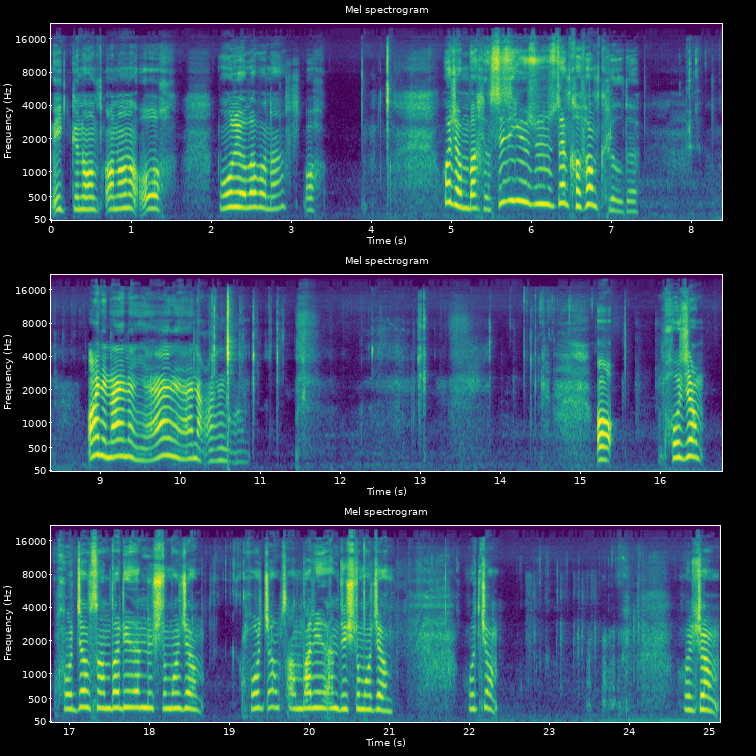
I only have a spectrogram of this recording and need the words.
ilk gün oldu. Anana oh. Ne oluyor la bana? Oh. Hocam bakın sizin yüzünüzden kafam kırıldı. Aynen aynen ya. Aynen aynen. Aa, hocam, hocam sandalyeden düştüm hocam. Hocam sandalyeden düştüm hocam. Hocam. Hocam.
